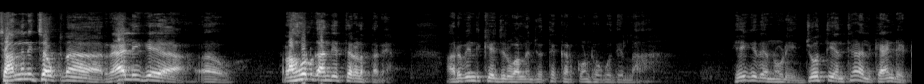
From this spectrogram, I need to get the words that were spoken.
ಚಾಂದನಿ ಚೌಕ್ನ ರ್ಯಾಲಿಗೆ ರಾಹುಲ್ ಗಾಂಧಿ ತೆರಳುತ್ತಾರೆ. ಅರವಿಂದ್ ಕೇಜ್ರಿವಾಲ್ನ ಜೊತೆ ಕರ್ಕೊಂಡು ಹೋಗೋದಿಲ್ಲ. ಹೇಗಿದೆ ನೋಡಿ, ಜ್ಯೋತಿ ಅಂತ ಹೇಳಿ ಅಲ್ಲಿ ಕ್ಯಾಂಡಿಡೇಟ್,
